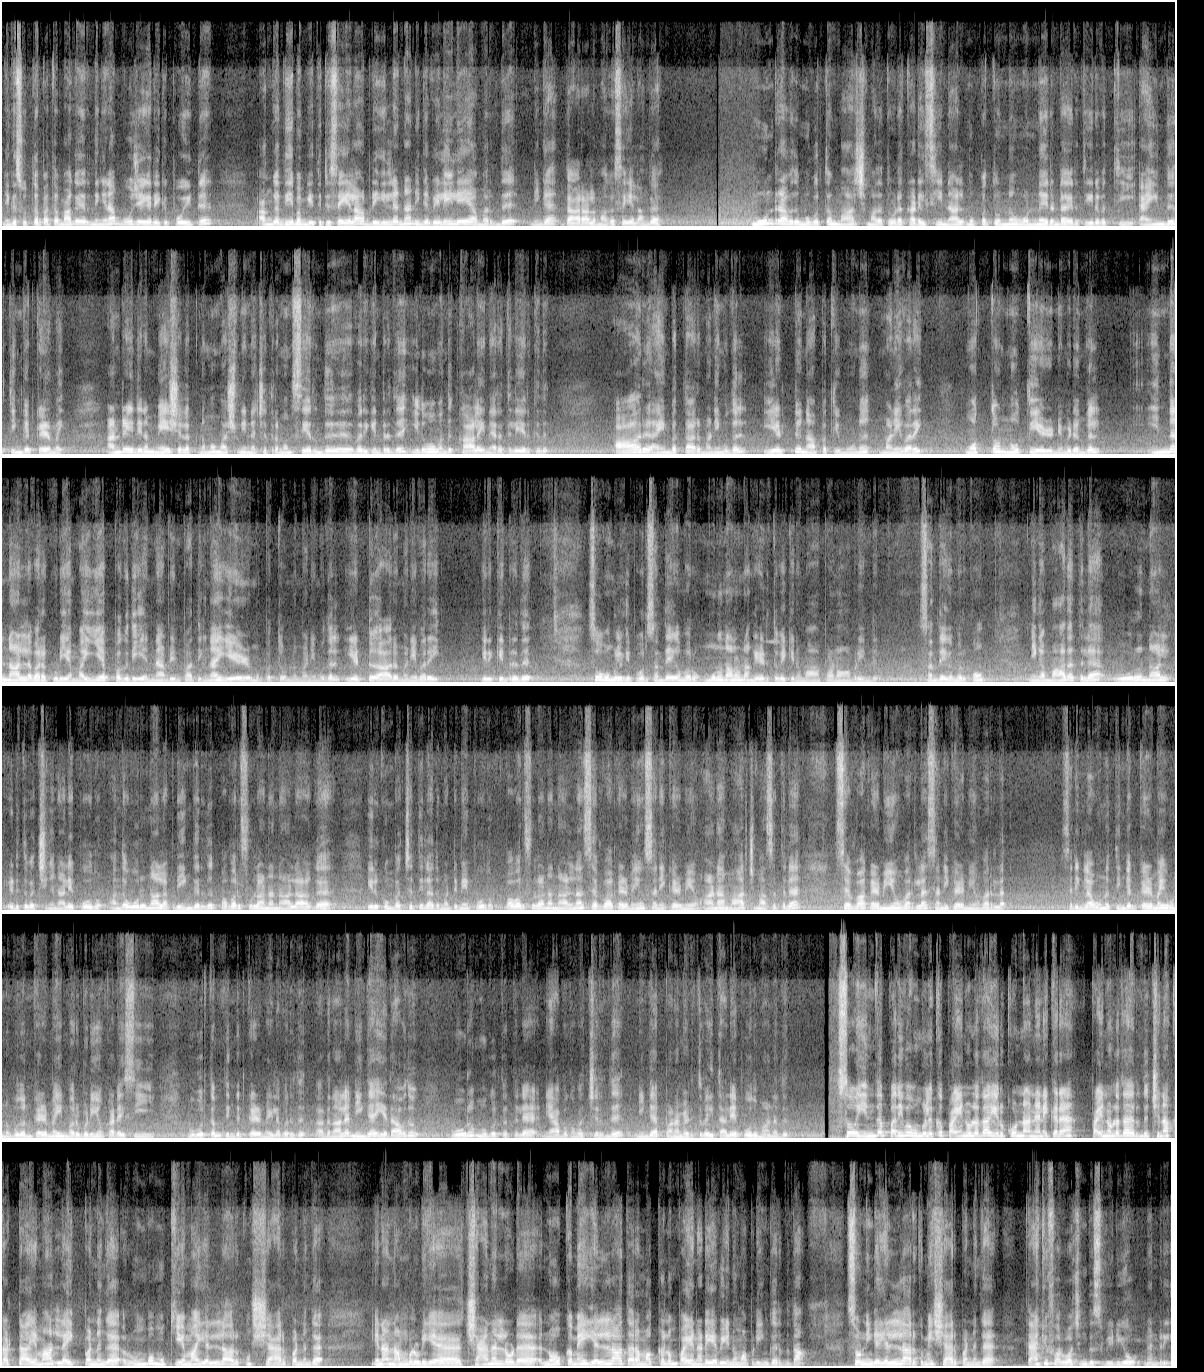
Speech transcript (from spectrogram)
நீங்கள் சுத்தபத்தமாக இருந்தீங்கன்னா பூஜை அறைக்கு போயிட்டு அங்கே தீபம் ஏற்றிட்டு செய்யலாம். அப்படி இல்லைன்னா நீங்கள் வெளியிலேயே அமர்ந்து நீங்கள் தாராளமாக செய்யலாங்க. மூன்றாவது முகூர்த்தம் மார்ச் மாதத்தோட கடைசி நாள் முப்பத்தொன்று ஒன்று இரண்டாயிரத்தி இருபத்தி ஐந்து திங்கட்கிழமை. அன்றைய தினம் மேஷ லக்னமும் அஸ்வினி நட்சத்திரமும் சேர்ந்து வருகின்றது. இதுவும் வந்து காலை நேரத்திலே இருக்குது. ஆறு ஐம்பத்தாறு மணி முதல் எட்டு நாற்பத்தி மூணு மணி வரை. மொத்தம் நூற்றி ஏழு நிமிடங்கள். இந்த நாளில் வரக்கூடிய மைய பகுதி என்ன அப்படின்னு பார்த்தீங்கன்னா ஏழு முப்பத்தொன்று மணி முதல் எட்டு ஆறு மணி வரை இருக்கின்றது. ஸோ உங்களுக்கு இப்போ ஒரு சந்தேகம் வரும். மூணு நாளும் நாங்கள் எடுத்து வைக்கணுமா பணம் அப்படின்ட்டு சந்தேகம் இருக்கும். நீங்கள் மாதத்தில் ஒரு நாள் எடுத்து வச்சிங்கனாலே போதும். அந்த ஒரு நாள் அப்படிங்கிறது பவர்ஃபுல்லான நாளாக இருக்கும் பட்சத்தில் அது மட்டுமே போதும். பவர்ஃபுல்லான நாள்னால் செவ்வாய்க்கிழமையும் சனிக்கிழமையும். ஆனால் மார்ச் மாதத்தில் செவ்வாய்க்கிழமையும் வரல சனிக்கிழமையும் வரல. சரிங்களா? ஒன்று திங்கட்கிழமை ஒன்று புதன்கிழமை மறுபடியும் கடைசி முகூர்த்தம் திங்கட்கிழமையில் வருது. அதனால் நீங்கள் ஏதாவது ஒரு முகூர்த்தத்தில் ஞாபகம் வச்சுருந்து நீங்கள் பணம் எடுத்து வைத்தாலே போதுமானது. ஸோ இந்த பதிவு உங்களுக்கு பயனுள்ளதாக இருக்கும்னு நான் நினைக்கிறேன். பயனுள்ளதாக இருந்துச்சுன்னா கட்டாயமாக லைக் பண்ணுங்கள் ரொம்ப முக்கியமாக எல்லாருக்கும் ஷேர் பண்ணுங்கள் ஏன்னா நம்மளுடைய சேனலோட நோக்கமே எல்லா தர மக்களும் பயனடைய வேணும் அப்படிங்கிறது தான். ஸோ நீங்கள் எல்லாருக்குமே ஷேர் பண்ணுங்கள் தேங்க்யூ ஃபார் வாட்சிங் திஸ் வீடியோ நன்றி.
